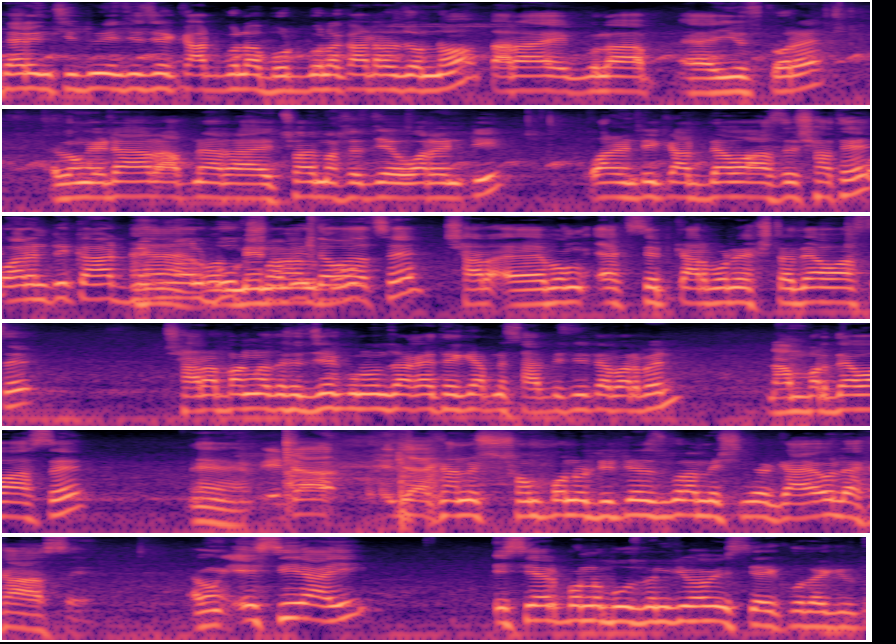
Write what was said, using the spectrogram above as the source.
দেড় ইঞ্চি দুই ইঞ্চি যে কাঠগুলা বোর্ডগুলো কাটার জন্য তারা এগুলা ইউজ করে। এবং এটার আপনার ছয় মাসের যে ওয়ারেন্টি ওয়ারেন্টি কার্ড দেওয়া আছে সাথে। ওয়ারেন্টি কার্ড ম্যানুয়াল বুক সবই দেওয়া আছে। সারা এবং এক সেট কার্বন এক্সট্রা দেওয়া আছে। সারা বাংলাদেশে যে কোনো জায়গায় থেকে আপনি সার্ভিস নিতে পারবেন। নাম্বার দেওয়া আছে। হ্যাঁ এটা এই যে এখানে সম্পূর্ণ ডিটেলসগুলো মেশিনের গায়েও লেখা আছে। এবং এসিআই এসিআর পণ্য বুঝবেন কীভাবে? এসিআই খোদাইকৃত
